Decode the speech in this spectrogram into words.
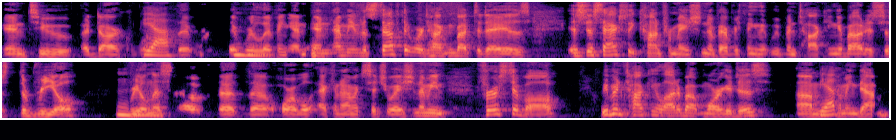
into a dark world Yeah. that we're, that we're Mhm. living in. And I mean, the stuff that we're talking about today is is just actually confirmation of everything that we've been talking about. It's just the real Mhm. realness of the the horrible economic situation. I mean, first of all, we've been talking a lot about mortgages um, Yep. coming down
